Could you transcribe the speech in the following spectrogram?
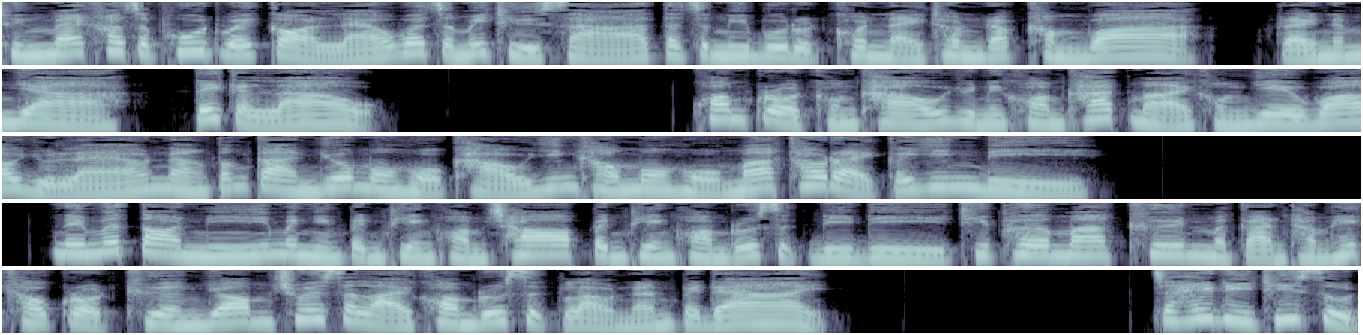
ถึงแม้เขาจะพูดไว้ก่อนแล้วว่าจะไม่ถือสาแต่จะมีบุรุษคนไหนทนรับคำว่า ไร้น้ำยาได้กันเล่า ความโกรธของเขาอยู่ในความคาดหมายของเยว่าวอยู่แล้ว นางต้องการยั่วโมโหเขายิ่งเขาโมโหมากเท่าไหร่ก็ยิ่งดี ในเมื่อตอนนี้มันยังเป็นเพียงความชอบเป็นเพียงความรู้สึกดีๆ ที่เพิ่มมากขึ้นมาการทำให้เขาโกรธเคืองย่อมช่วยสลายความรู้สึกเหล่านั้นไปได้ จะให้ดีที่สุด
